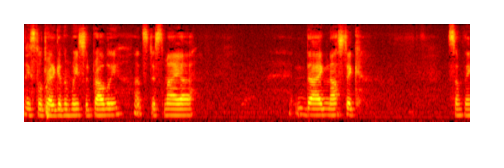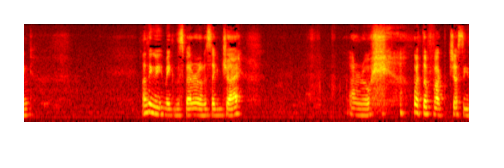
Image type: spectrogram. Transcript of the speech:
they still try to get them wasted probably. That's just my uh, diagnostic something. I think we can make this better on a second try. I don't know what the fuck Jesse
